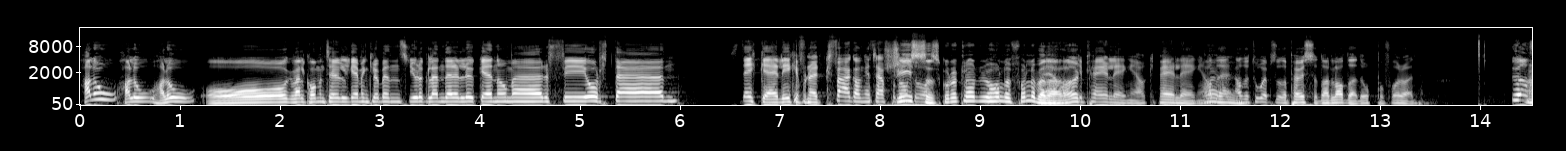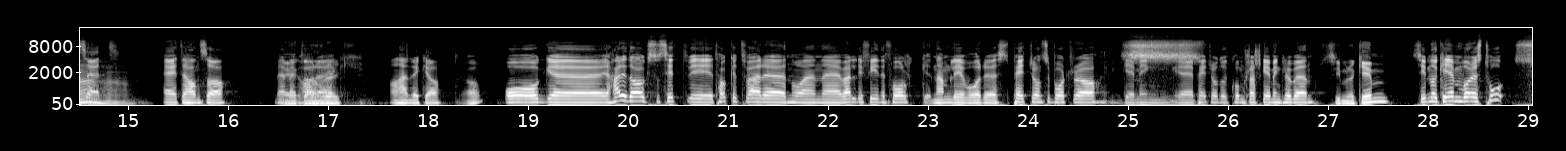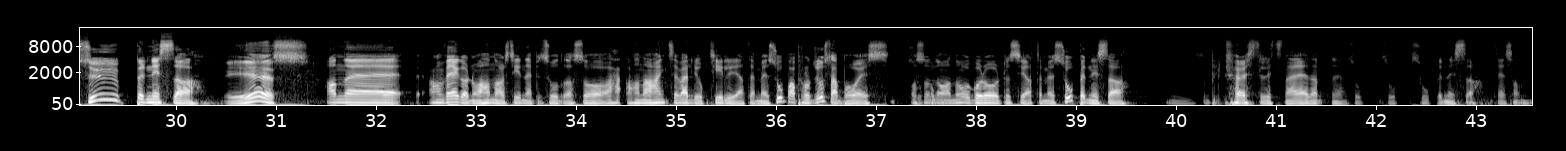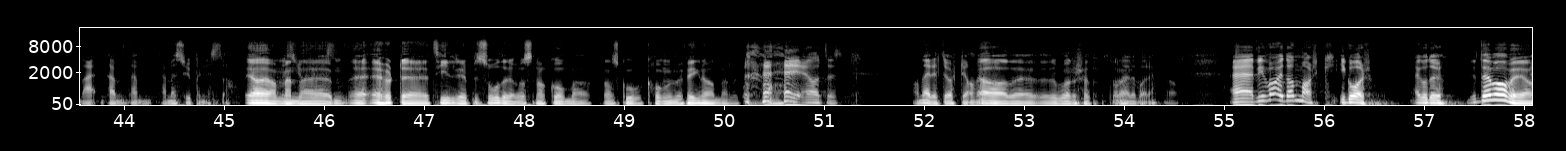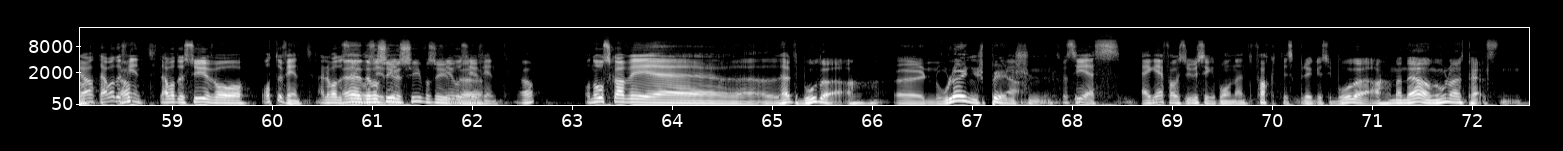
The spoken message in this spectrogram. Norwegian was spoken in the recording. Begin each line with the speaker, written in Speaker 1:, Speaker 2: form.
Speaker 1: Hallo, hallo, hallo, og velkommen til gamingklubbens julekalender luke nummer 14. Steike, jeg er like fornøyd hver gang jeg treffer på Jesus,
Speaker 2: Jesus, hvordan klarer du å holde følge med
Speaker 1: Jeg har ikke peiling. Jeg har ikke peiling. Jeg hadde, jeg hadde to episoder pause, da ladde jeg det opp på forhånd. Uansett, jeg heter Hansa. Med meg har jeg han Henrik, ja.
Speaker 2: Ja.
Speaker 1: Og eh, her i dag så sitter vi takket være noen eh, veldig fine folk, nemlig våre Patron-supportere. Gaming, eh, Patron.com slash gamingklubben.
Speaker 2: Simen og Kim.
Speaker 1: Simen og Kim, våre to supernisser.
Speaker 2: Yes.
Speaker 1: Han, eh, han Vegard nå, han har sine episoder, så han har hengt seg veldig opp tidligere at de er Sopa Producer Boys. Og så når han nå går over til å si at de er sopenisser, så blir- høres det litt sånn her, er de, de sop, sop, sopenisser? Det er sånn, nei, de, de, de er supernisser.
Speaker 2: Ja, ja, men eh, jeg, jeg hørte tidligere episoder det var snakk om at han skulle komme med fingrene. Eller hva.
Speaker 1: ja, det, han er litt dirty, han.
Speaker 2: ja, det, det er bare skjønt.
Speaker 1: Sånn er det bare.
Speaker 2: Ja.
Speaker 1: Eh, vi var i Danmark i går, jeg og du.
Speaker 2: Det var vi, ja.
Speaker 1: Ja, Der var det
Speaker 2: Ja.
Speaker 1: fint. Der var det syv og åtte fint. Eller var det syv
Speaker 2: Eh,
Speaker 1: syv
Speaker 2: det
Speaker 1: og
Speaker 2: var
Speaker 1: syv
Speaker 2: syv, syv og syv.
Speaker 1: Syv og syv
Speaker 2: eh,
Speaker 1: fint.
Speaker 2: Ja.
Speaker 1: Og nå skal vi uh, helt til Bodø.
Speaker 2: Uh, Nordlandspilsen.
Speaker 1: skal sies, jeg er faktisk usikker på om den faktisk brygges i Bodø, men det er jo Nordlandspilsen.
